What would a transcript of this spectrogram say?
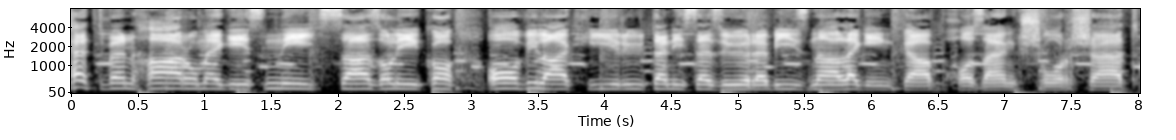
73,4%-a a világhírű teniszezőre bízná leginkább hazánk sorsát.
